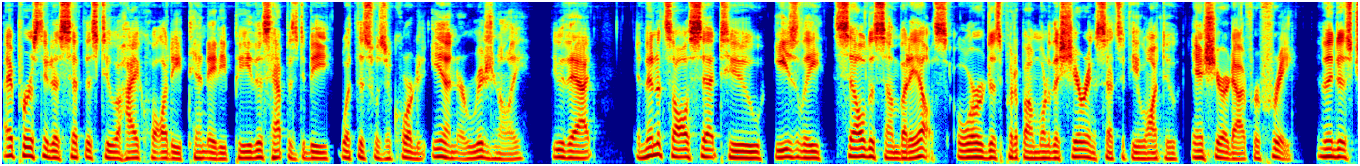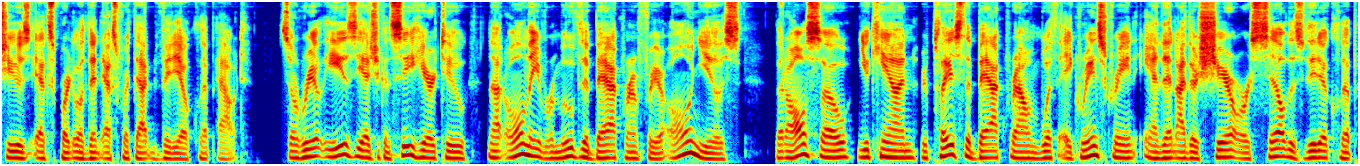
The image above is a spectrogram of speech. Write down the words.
I personally just set this to a high quality 1080p. This happens to be what this was recorded in originally. Do that. And then it's all set to easily sell to somebody else or just put up on one of the sharing sets if you want to and share it out for free. And then just choose export, well, then export that video clip out. So real easy, as you can see here, to not only remove the background for your own use, but also you can replace the background with a green screen and then either share or sell this video clip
